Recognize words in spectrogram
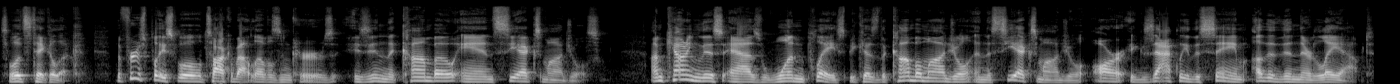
So let's take a look. The first place we'll talk about levels and curves is in the combo and CX modules. I'm counting this as one place because the combo module and the CX module are exactly the same other than their layout.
